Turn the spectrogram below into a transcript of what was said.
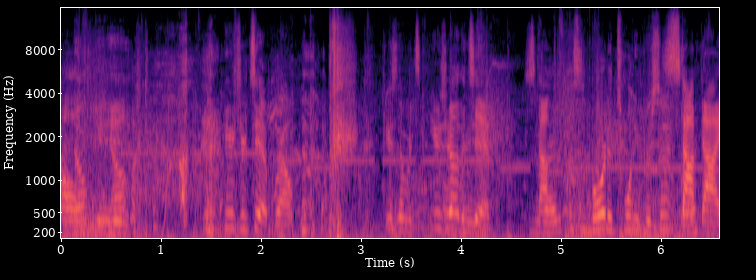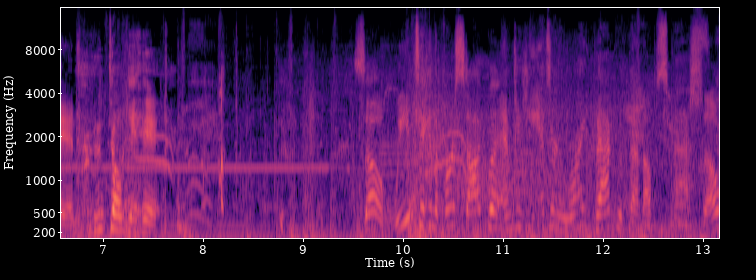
Oh, Don't get no. hit. Here's your tip, bro. Here's number. Here's your other tip. Stop. like, this is more than 20%. Stop bro. dying. Don't get hit. so we've taken the first stock, but MJG answering right back with that up smash. though.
